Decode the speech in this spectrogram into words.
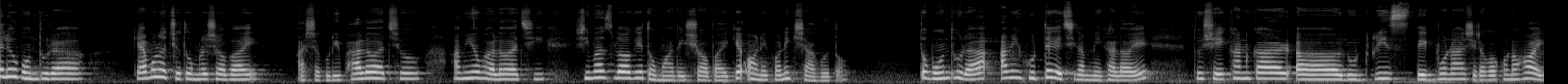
হ্যালো বন্ধুরা, কেমন আছো তোমরা সবাই? আশা করি ভালো আছো, আমিও ভালো আছি। সীমাস ব্লগে তোমাদের সবাইকে অনেক অনেক স্বাগত। তো বন্ধুরা, আমি ঘুরতে গেছিলাম মেঘালয়ে। তো সেইখানকার রুট ব্রিজ দেখব না সেটা কখনো হয়?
